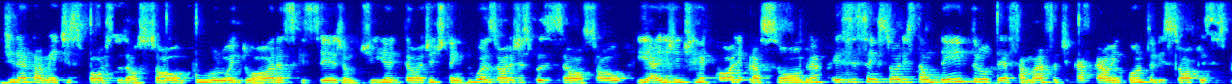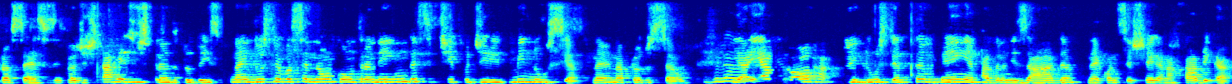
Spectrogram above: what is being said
diretamente expostos ao sol por oito horas que seja o dia. Então a gente tem duas horas de exposição ao sol e aí a gente recolhe para a sombra. Esses sensores estão dentro dessa massa de cacau enquanto ele sofre esses processos. Então a gente está registrando tudo isso. Na indústria você não encontra nenhum desse tipo de minúcia, né, na produção. Juliana. E aí a torra da indústria também é padronizada, né? Quando você chega na fábrica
